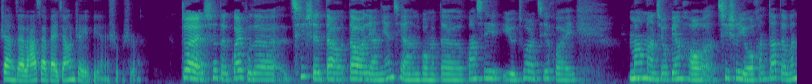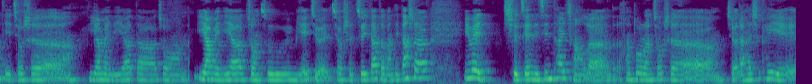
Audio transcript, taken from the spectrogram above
站在了阿塞拜疆这一边，是不是？对，是的，怪不得。其实到到两年前，我们的关系与土耳其会。慢慢就变好。其实有很大的问题，就是亚美尼亚的种亚美尼亚种族灭绝就是最大的问题。但是因为时间已经太长了，很多人就是觉得还是可以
